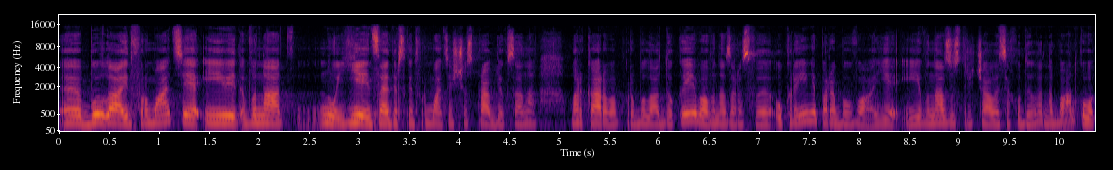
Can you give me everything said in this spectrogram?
е, була інформація, і вона ну є інсайдерська інформація, що справді Оксана Маркарова прибула до Києва. Вона зараз в Україні перебуває, і вона зустрічалася, ходила на банку.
